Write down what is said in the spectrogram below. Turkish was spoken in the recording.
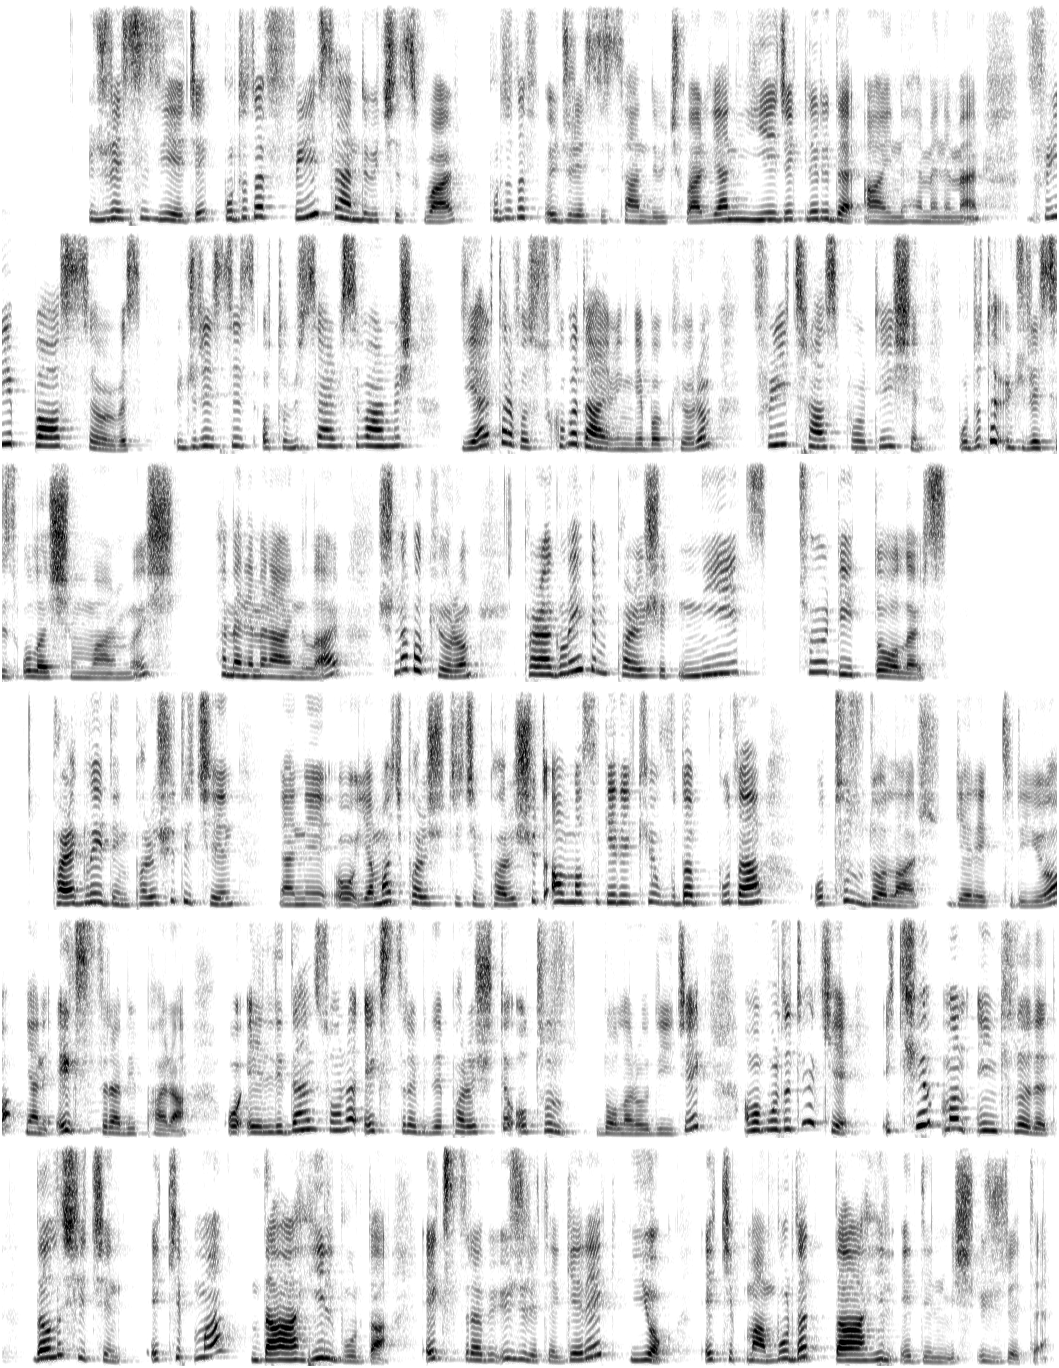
Ücretsiz yiyecek. Burada da free sandwiches var. Burada da ücretsiz sandviç var. Yani yiyecekleri de aynı hemen hemen. Free bus service. Ücretsiz otobüs servisi varmış. Diğer tarafa scuba diving'e bakıyorum. Free transportation. Burada da ücretsiz ulaşım varmış. Hemen hemen aynılar. Şuna bakıyorum. Paragliding parachute needs 30 dollars. Paragliding paraşüt için yani o yamaç paraşüt için paraşüt alması gerekiyor. Bu da bu da 30 dolar gerektiriyor. Yani ekstra bir para. O 50'den sonra ekstra bir de paraşütte 30 dolar ödeyecek. Ama burada diyor ki equipment included. Dalış için ekipman dahil burada. Ekstra bir ücrete gerek yok. Ekipman burada dahil edilmiş ücrete.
